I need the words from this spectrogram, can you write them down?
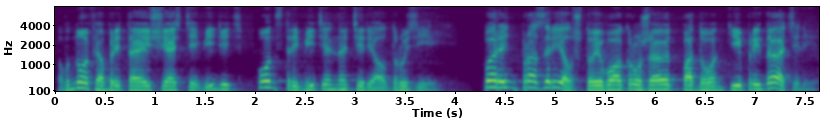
Вновь обретая счастье видеть, он стремительно терял друзей. Парень прозрел, что его окружают подонки и предатели.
